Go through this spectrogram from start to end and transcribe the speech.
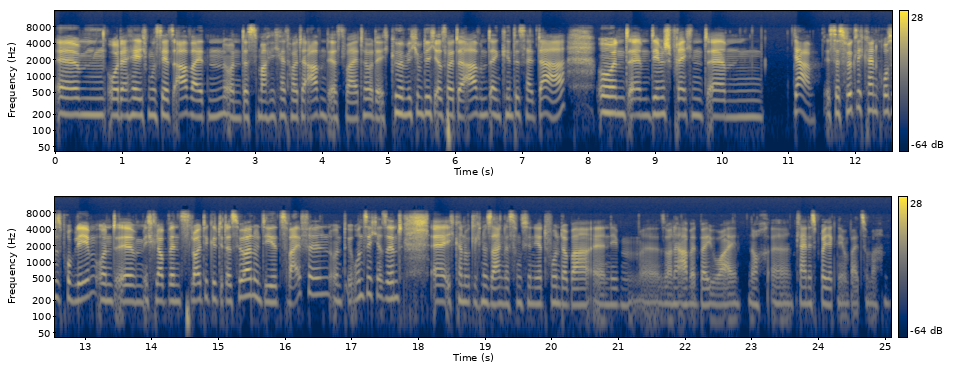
Ähm, oder hey, ich muss jetzt arbeiten und das mache ich halt heute Abend erst weiter oder ich kümmere mich um dich erst heute Abend, ein Kind ist halt da. Und ähm, dementsprechend ähm, ja, ist das wirklich kein großes Problem. Und ähm, ich glaube, wenn es Leute gibt, die das hören und die zweifeln und unsicher sind, äh, ich kann wirklich nur sagen, das funktioniert wunderbar, äh, neben äh, so einer Arbeit bei UI noch äh, ein kleines Projekt nebenbei zu machen.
